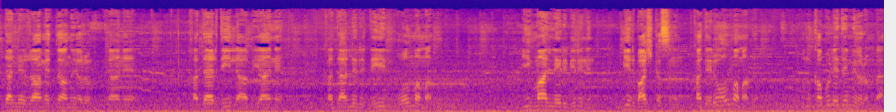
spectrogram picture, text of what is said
Gidenleri rahmetle anıyorum. Yani kader değil abi yani kaderleri değil olmamalı. İhmalleri birinin bir başkasının kaderi olmamalı. Bunu kabul edemiyorum ben.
